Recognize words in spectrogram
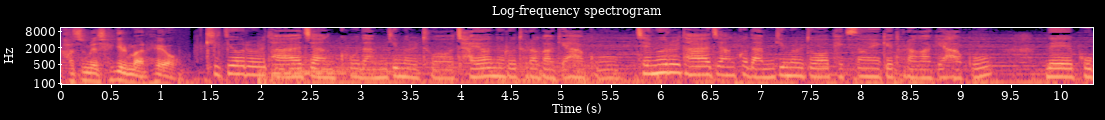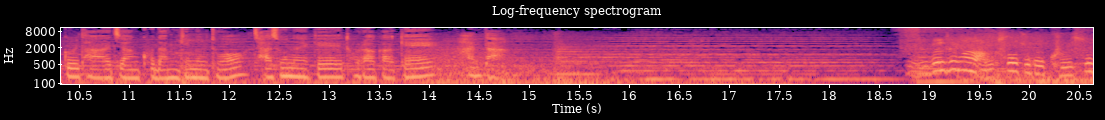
가슴에 새길만 해요. 기교를 다하지 않고 남김을 두어 자연으로 돌아가게 하고 재물을 다하지 않고 남김을 두어 백성에게 돌아가게 하고 내 복을 다하지 않고 남김을 두어 자손에게 돌아가게 한다. 유배 생활 안 풀어주고 글 쓰,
